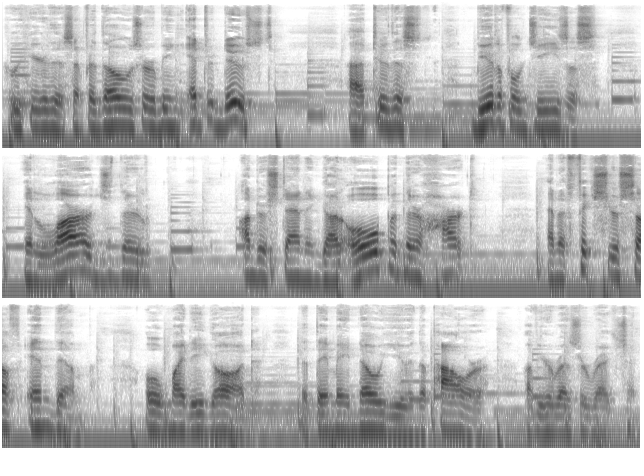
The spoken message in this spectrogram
who hear this and for those who are being introduced uh, to this beautiful Jesus. Enlarge their understanding, God. Open their heart and affix yourself in them, Almighty God, that they may know you in the power of your resurrection.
